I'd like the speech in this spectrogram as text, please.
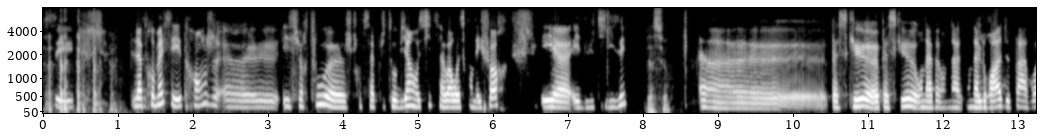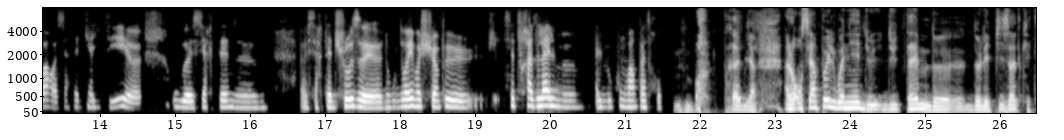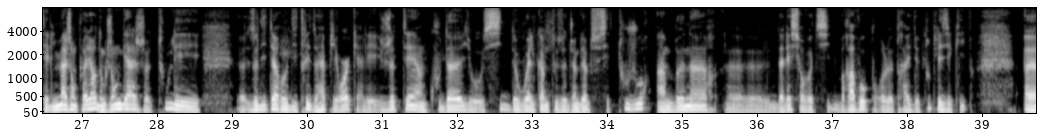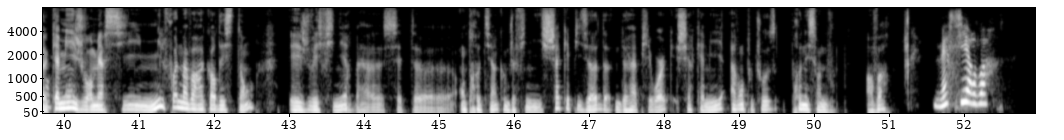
La promesse est étrange et surtout, je trouve ça plutôt bien aussi de savoir où est-ce qu'on est fort et, et de l'utiliser. Bien sûr. Euh, parce que euh, parce que on a on a on a le droit de pas avoir certaines qualités euh, ou certaines certaines choses. Donc ouais, moi je suis un peu cette phrase là, elle me elle me convainc pas trop. Bon, très bien. Alors, on s'est un peu éloigné du, du thème de, de l'épisode qui était l'image employeur. Donc, j'engage tous les euh, auditeurs et auditrices de Happy Work à aller jeter un coup d'œil au site de Welcome to the Jungle. C'est toujours un bonheur euh, d'aller sur votre site. Bravo pour le travail de toutes les équipes. Euh, Camille, je vous remercie mille fois de m'avoir accordé ce temps. Et je vais finir bah, cet euh, entretien comme je finis chaque épisode de Happy Work. Chère Camille, avant toute chose, prenez soin de vous. Au revoir. Merci, au revoir.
